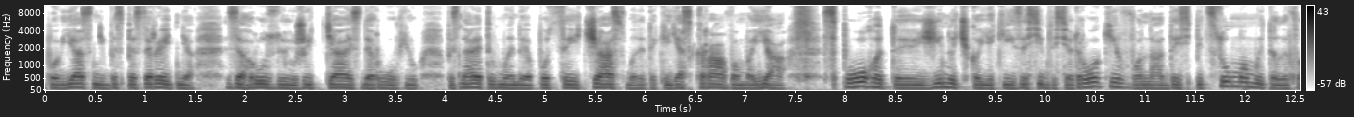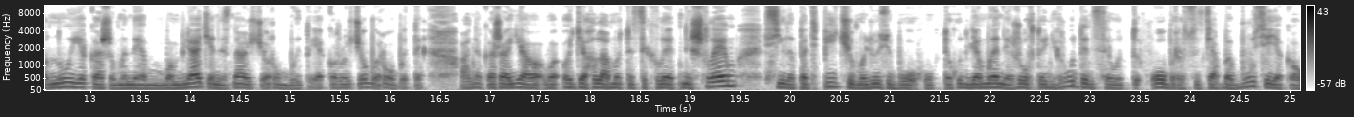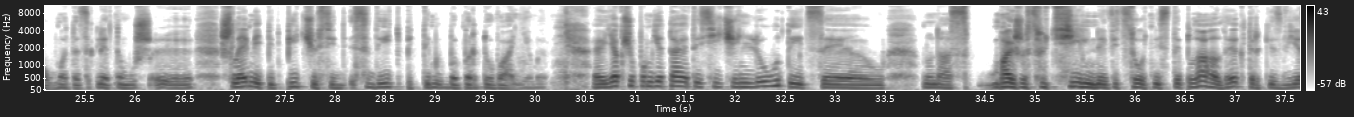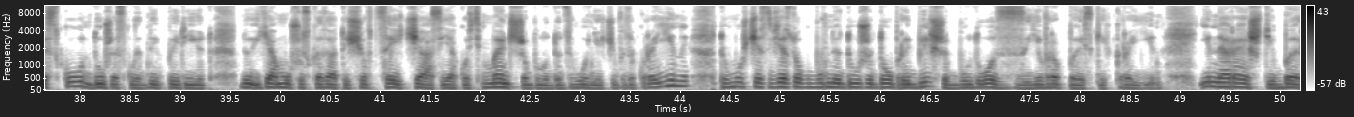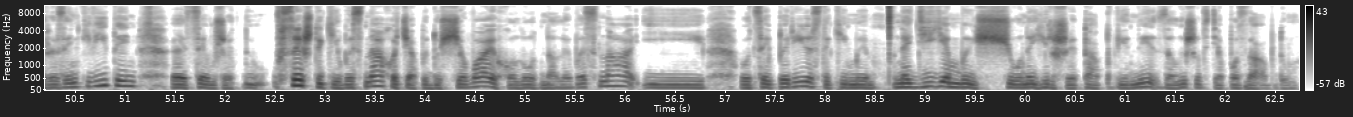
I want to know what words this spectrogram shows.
пов'язані безпосередньо з загрозою життя і здоров'ю. Ви знаєте, в мене по цей час в мене таке яскрава моя спогад. е, Жіночка, якій за 70 років, вона десь під сумами телефонує, каже, мене бомблять, я не знаю, що робити. Я кажу, що ви робите? А вона каже, я одягла мотоциклетний шлем, сіла під піччю, молюсь Богу. Так для мене жовтень-грудень це от образ ця бабуся, яка в мотоциклетному е, шлемі під піччю сидить під тими бомбардуваннями. Е, Якщо пам'ятаєте січень люди, це ну, у нас майже суцільна відсутність тепла, електрики, зв'язку, дуже складний період. Ну і я мушу сказати, що в цей час якось менше було додзвонювачів з України, тому що зв'язок був не дуже добрий, більше було з європейських країн. І нарешті березень-квітень е, це вже ну, все ж таки весна, хоча б і дощова, і холодна, весна. І оцей період з такими надіями, що найгірший етап війни залишився позаду.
